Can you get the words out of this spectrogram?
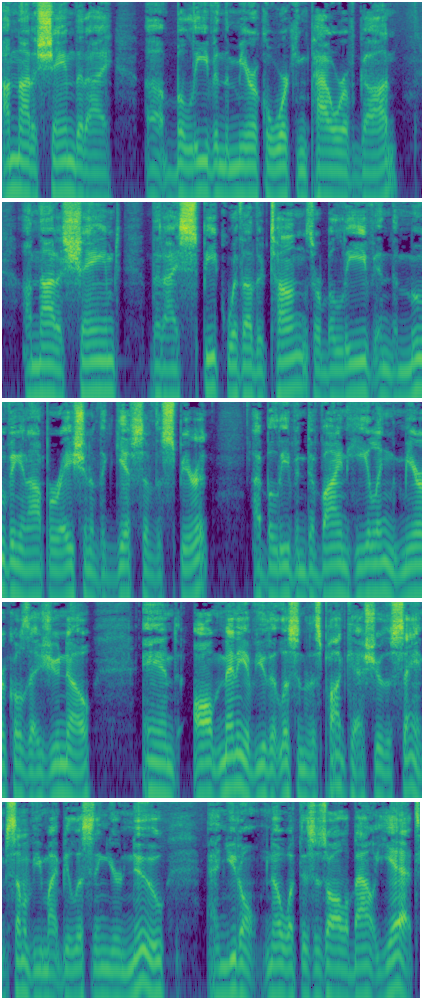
I'm not ashamed that I uh, believe in the miracle working power of God. I'm not ashamed that I speak with other tongues or believe in the moving and operation of the gifts of the Spirit. I believe in divine healing, the miracles, as you know. And all many of you that listen to this podcast, you're the same. Some of you might be listening, you're new and you don't know what this is all about yet.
